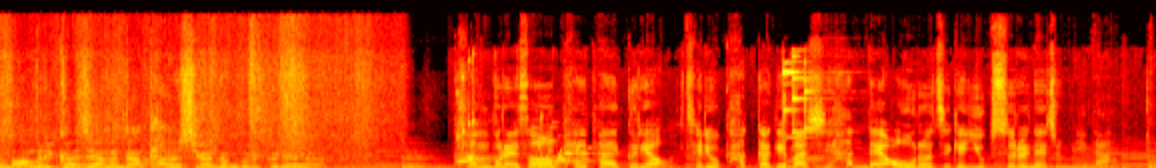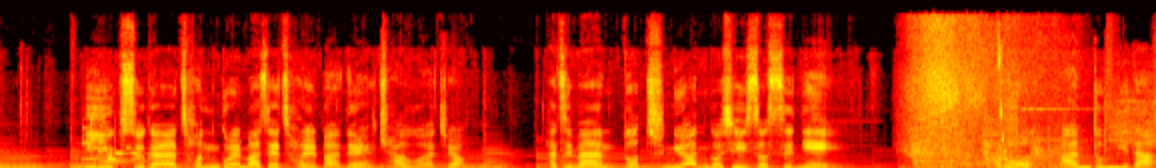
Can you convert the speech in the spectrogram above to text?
마무리까지 하는데 한 5시간 정도를 끓여요. 강불에서 팔팔 끓여 재료 각각의 맛이 한데 어우러지게 육수를 내줍니다. 이 육수가 전골 맛의 절반을 좌우하죠. 하지만 또 중요한 것이 있었으니 바로 만두입니다.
